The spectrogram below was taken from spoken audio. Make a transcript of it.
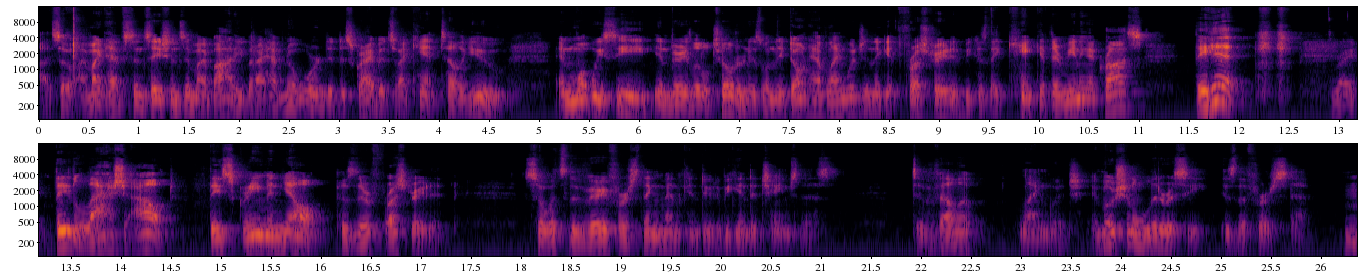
Uh, so I might have sensations in my body, but I have no word to describe it, so I can't tell you. And what we see in very little children is when they don't have language and they get frustrated because they can't get their meaning across, they hit. Right. They lash out. They scream and yell because they're frustrated. So, what's the very first thing men can do to begin to change this? Develop language. Emotional literacy is the first step. Hmm.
